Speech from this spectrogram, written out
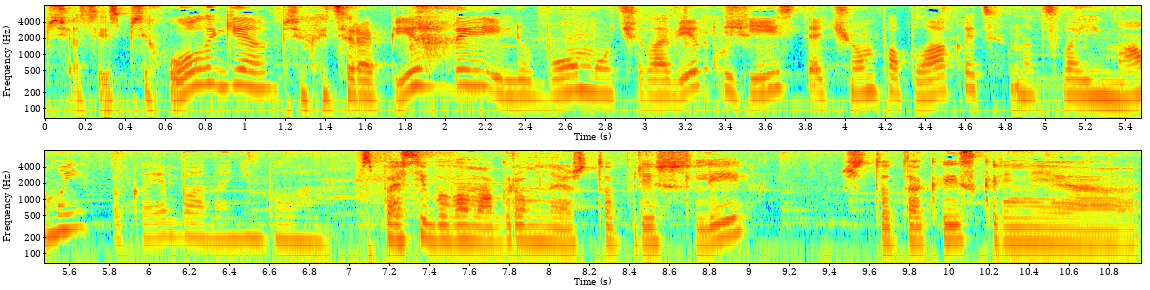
сейчас есть психологи, психотерапевты, и любому человеку Хорошо. есть о чем поплакать над своей мамой, какая бы она ни была. Спасибо вам огромное, что пришли что так искренне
